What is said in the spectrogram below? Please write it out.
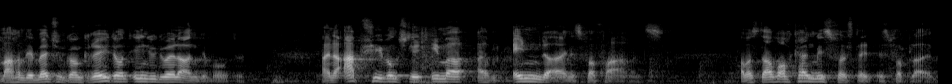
machen den Menschen konkrete und individuelle Angebote. Eine Abschiebung steht immer am Ende eines Verfahrens. Aber es darf auch kein Missverständnis verbleiben.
